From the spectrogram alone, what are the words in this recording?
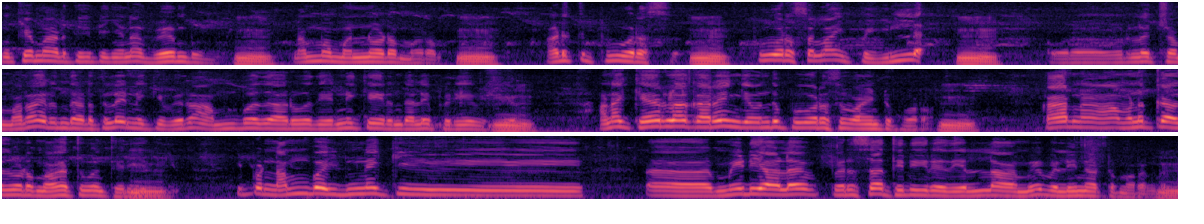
முக்கியமாக எடுத்துக்கிட்டிங்கன்னா வேம்பு. நம்ம மண்ணோட மரம். அடுத்து பூவரசு. பூவரசெல்லாம் இப்போ இல்லை. ஒரு ஒரு லட்சம் மரம் இருந்த இடத்துல இன்னைக்கு வெறும் ஐம்பது அறுபது எண்ணிக்கை இருந்தாலே பெரிய விஷயம். ஆனால் கேரளாக்காரன் இங்கே வந்து பூவரசு வாங்கிட்டு போகிறான் ம். காரணம் அவனுக்கு அதோட மகத்துவம் தெரியுது. இப்போ நம்ம இன்னைக்கு மீடியாவில் பெருசாக திரிகிறது எல்லாமே வெளிநாட்டு மரங்கள்.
